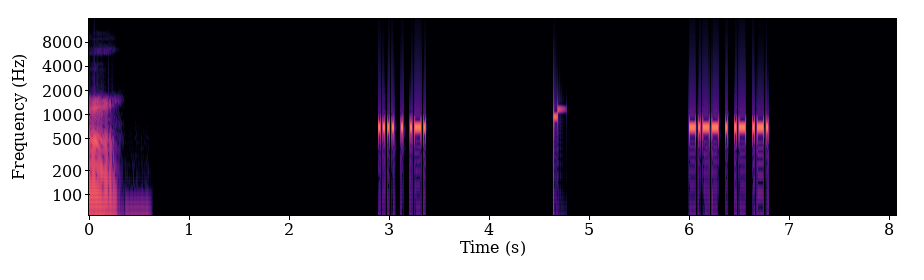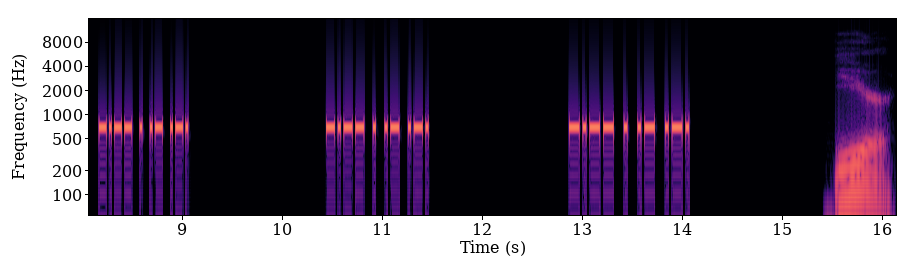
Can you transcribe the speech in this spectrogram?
Her. Year.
